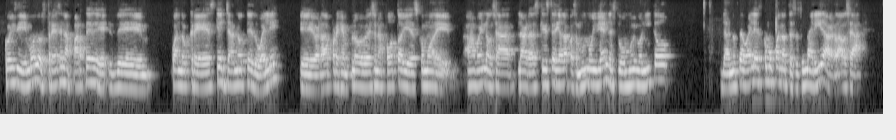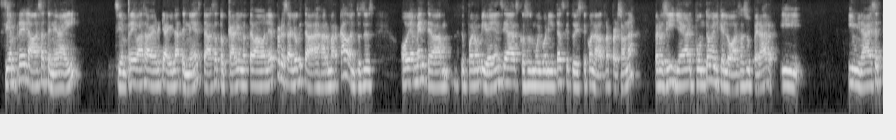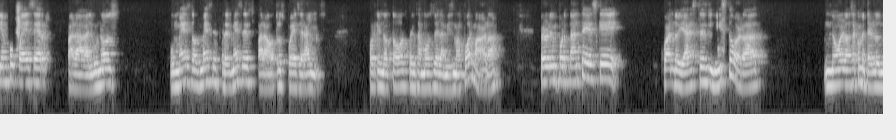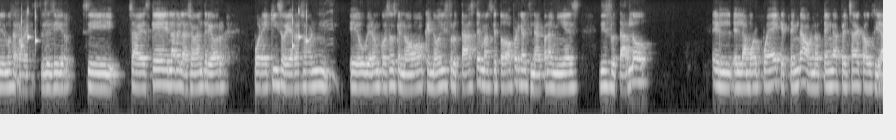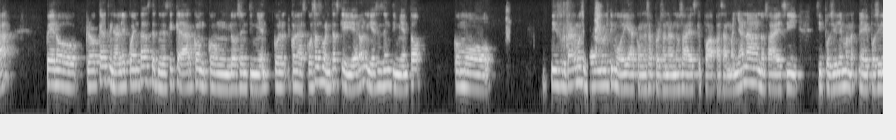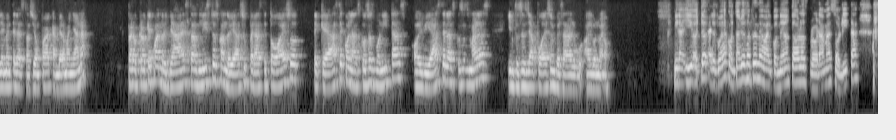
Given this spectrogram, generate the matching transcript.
coincidimos los tres en la parte de, cuando crees que ya no te duele, eh, ¿verdad? Por ejemplo, ves una foto y es como de, ah, bueno, o sea, la verdad es que este día la pasamos muy bien, estuvo muy bonito, ya no te duele, es como cuando te haces una herida, ¿verdad? O sea, siempre la vas a tener ahí, siempre vas a ver que ahí la tenés, te vas a tocar y no te va a doler, pero es algo que te va a dejar marcado, entonces Obviamente fueron vivencias, cosas muy bonitas que tuviste con la otra persona, pero sí llega el punto en el que lo vas a superar y, y mira, ese tiempo puede ser para algunos un mes, dos meses, tres meses, para otros puede ser años, porque no todos pensamos de la misma forma, ¿verdad? Pero lo importante es que cuando ya estés listo, ¿verdad? No vas a cometer los mismos errores. Es decir, si sabes que en la relación anterior, por X o Y razón, eh, hubieron cosas que no, que no disfrutaste más que todo, porque al final para mí es disfrutarlo. El, el amor puede que tenga o no tenga fecha de caducidad, pero creo que al final de cuentas te tienes que quedar con, con los sentimientos, con, con, las cosas bonitas que vivieron y ese sentimiento como disfrutar como si fuera el último día con esa persona. No sabes qué pueda pasar mañana, no sabes si, si eh, posiblemente la estación pueda cambiar mañana. Pero creo que cuando ya estás listo cuando ya superaste todo eso, te quedaste con las cosas bonitas, olvidaste las cosas malas y entonces ya puedes empezar algo nuevo. Mira, y les voy a contar, yo siempre me balconeo en todos los programas solita,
